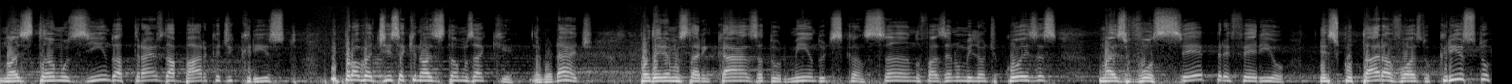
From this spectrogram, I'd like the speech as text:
nós estamos indo atrás da barca de Cristo. E prova disso é que nós estamos aqui, não é verdade? Poderíamos estar em casa, dormindo, descansando, fazendo um milhão de coisas, mas você preferiu escutar a voz do Cristo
